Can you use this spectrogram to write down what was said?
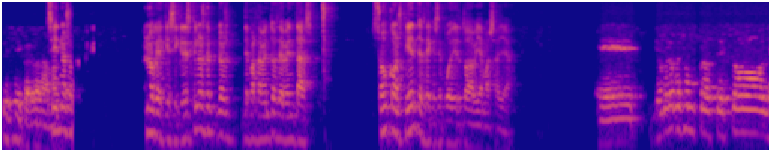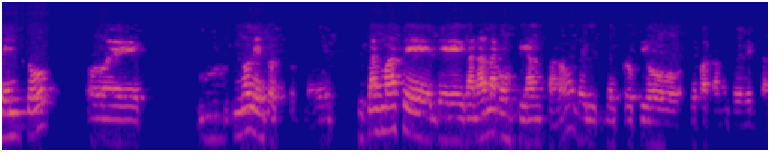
Sí, sí, perdona. Sí, no, que, que, si crees que los, departamentos de ventas son conscientes de que se puede ir todavía más allá. Eh, yo creo que es un proceso lento, eh, no lento, eh, quizás más de ganar la confianza ¿no? del, propio departamento de ventas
